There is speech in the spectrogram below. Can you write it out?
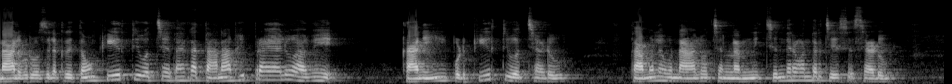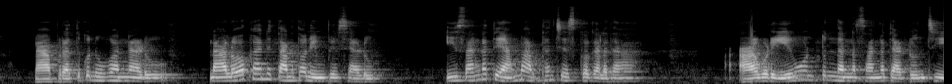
నాలుగు రోజుల క్రితం కీర్తి వచ్చేదాకా తన అభిప్రాయాలు అవే. కానీ ఇప్పుడు కీర్తి వచ్చాడు. తమలో ఉన్న ఆలోచనలన్నీ చిందరవందర చేసేశాడు. నా బ్రతుకు నువ్వన్నాడు. నా లోకాన్ని తనతో నింపేశాడు. ఈ సంగతి అమ్మ అర్థం చేసుకోగలదా? ఆవిడ ఏముంటుందన్న సంగతి అటుంచి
